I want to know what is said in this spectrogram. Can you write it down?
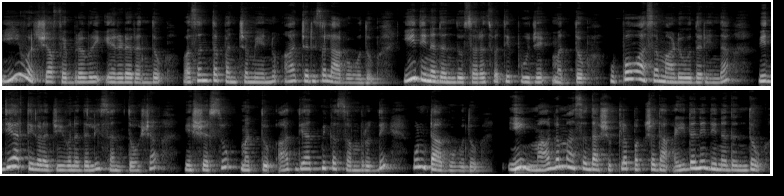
ಈ ವರ್ಷ ಫೆಬ್ರವರಿ ಎರಡರಂದು ವಸಂತ ಪಂಚಮಿಯನ್ನು ಆಚರಿಸಲಾಗುವುದು. ಈ ದಿನದಂದು ಸರಸ್ವತಿ ಪೂಜೆ ಮತ್ತು ಉಪವಾಸ ಮಾಡುವುದರಿಂದ ವಿದ್ಯಾರ್ಥಿಗಳ ಜೀವನದಲ್ಲಿ ಸಂತೋಷ, ಯಶಸ್ಸು ಮತ್ತು ಆಧ್ಯಾತ್ಮಿಕ ಸಮೃದ್ಧಿ ಉಂಟಾಗುವುದು. ಈ ಮಾಘ ಮಾಸದ ಶುಕ್ಲ ಪಕ್ಷದ ಐದನೇ ದಿನದಂದು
